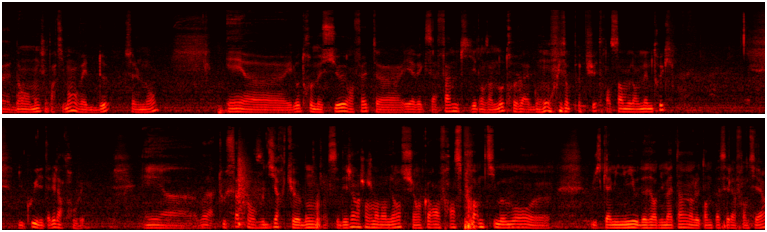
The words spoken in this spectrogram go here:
Euh, dans mon compartiment, on va être deux seulement. Et, euh, l'autre monsieur, en fait, euh, est avec sa femme qui est dans un autre wagon. Ils n'ont pas pu être ensemble dans le même truc. Du coup, il est allé la retrouver. Et voilà, tout ça pour vous dire que bon, c'est déjà un changement d'ambiance. Je suis encore en France pour un petit moment, jusqu'à minuit ou 2 heures du matin, le temps de passer la frontière.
